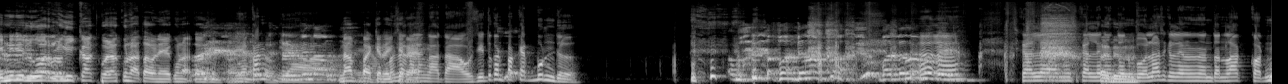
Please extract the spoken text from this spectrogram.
Ini di luar logika aku, aku nggak tahu nih, aku nggak tahu sumpah. Ya kan? Nggak tahu. Kenapa Masa kira-kira? kalian nggak tahu sih? Itu kan paket bundel. Bandel apa? Bandel apa? Heeh. Ben? Sekalian sekalian Aduh. nonton bola, sekalian nonton lakon.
